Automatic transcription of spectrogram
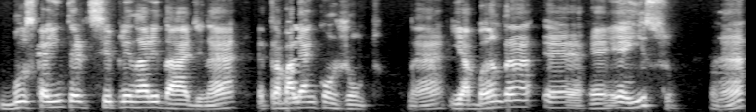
busca interdisciplinaridade, né? É trabalhar em conjunto, né? E a banda é, é, é isso, né?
